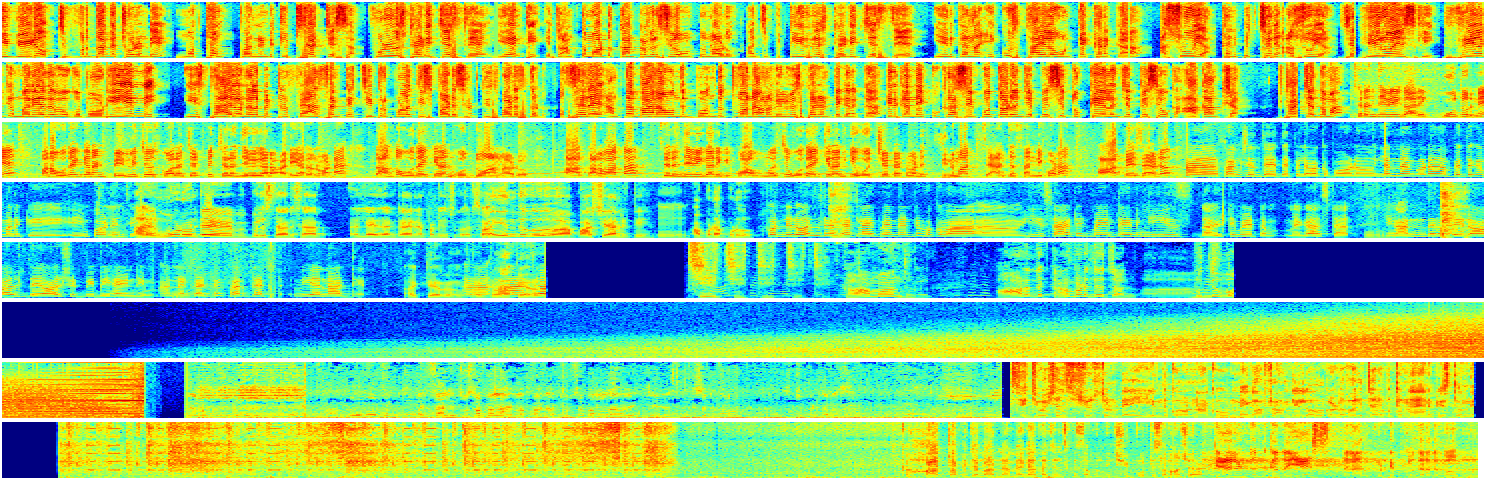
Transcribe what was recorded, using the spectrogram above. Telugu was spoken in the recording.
ఈ వీడియో చివరి దాకా చూడండి. మొత్తం పన్నెండు క్లిప్స్ సెట్ చేశా. ఫుల్ స్టడీ చేస్తే ఏంటి? ఇతను అంత మాటు కాంట్రవర్సీలో ఉంటున్నాడు అని చెప్పి క్లియర్గా స్టడీ చేస్తే ఈయనకన్నా ఎక్కువ స్థాయిలో ఉంటే కనుక అసూయ కనిపించని అసూయ హీరోయిన్స్కి స్త్రీలకి మర్యాద ఇవ్వకపోవడం ఈయన్ని ఈ స్థాయిలో నిలబెట్టిన ఫ్యాన్స్ అంటే చీపురు పుల్ల తీసి పాడేసినట్టు తీసి పాడేస్తాడు. సరే అంతా బానే ఉంది. బంధుత్వాన్ని ఏమైనా విలువిస్తాడంటే గనక దీనికన్నా ఎక్కువ క్రాస్ అయిపోతాడు అని చెప్పేసి తొక్కేయాలని చెప్పేసి ఒక ఆకాంక్ష. స్టార్ట్ చేద్దామా? చిరంజీవి గారి కూతుర్ని మన ఉదయ్ కిరణ్ పెళ్ళి చేసుకోవాలని చెప్పి చిరంజీవి గారు అడిగారు అనమాట దాంతో ఉదయ్ కిరణ్ వద్దు అన్నాడు. ఆ తర్వాత చిరంజీవి గారికి కోపం వచ్చి ఉదయ్ కిరణ్కి వచ్చేటటువంటి సినిమా ఛాన్సెస్ అన్ని కూడా ఆపేశాడు. ఫంక్షన్స్ అయితే పిలవకపోవడం ఇవన్నా కూడా పెద్దగా మనకి ఇంపార్టెన్స్ మూడు ఉంటే పిలుస్తారు సార్. లేదంటే ఆయన పట్టించుకోరు ఎందుకు ఆ పార్షియాలిటీ అప్పుడప్పుడు కొన్ని రోజుల తర్వాత ఎట్లా అయిపోయిందంటే ఒక he started maintaining he is the ultimate megastar ఇంకా అందరూ they all they all should be behind him అన్నట్టు అంటే for that we are not there care. I don't care. చీ చీ చీ చీ చీ కామాంధుడు. ఆడది కనబడితే చాలు. బుద్ధి చూసినప్పుడల్లా ఇట్లా చూసినప్పుడల్లా చూపెడతారు. సిచ్యువేషన్స్ చూస్తుంటే ఎందుకో నాకు మెగా ఫ్యామిలీలో గొడవలు జరుగుతున్నాయనిపిస్తుంది. ఇక హాట్ టాపిక్గా మారిన మెగా కజిన్స్కి సంబంధించి పూర్తి సమాచారం. టాలెంట్ ఉంది కదా ఎస్ అని అనుకుంటే కుదరదు బాబు.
